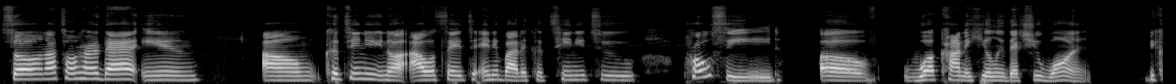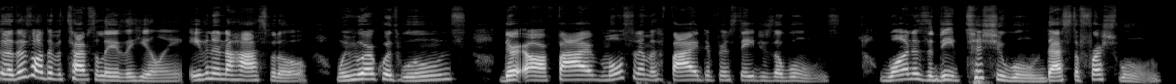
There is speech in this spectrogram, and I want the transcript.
So, and I told her that, and um continue you know i would say to anybody continue to proceed of what kind of healing that you want because there's all different types of layers of healing. Even in the hospital when we work with wounds there are five most of them are five different stages of wounds. One is a deep tissue wound. That's the fresh wound.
